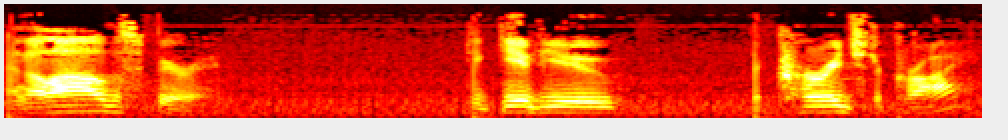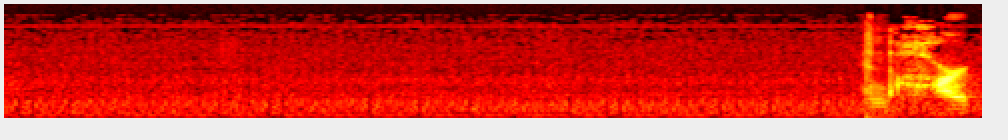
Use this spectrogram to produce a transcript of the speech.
And allow the Spirit to give you the courage to cry and the heart.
